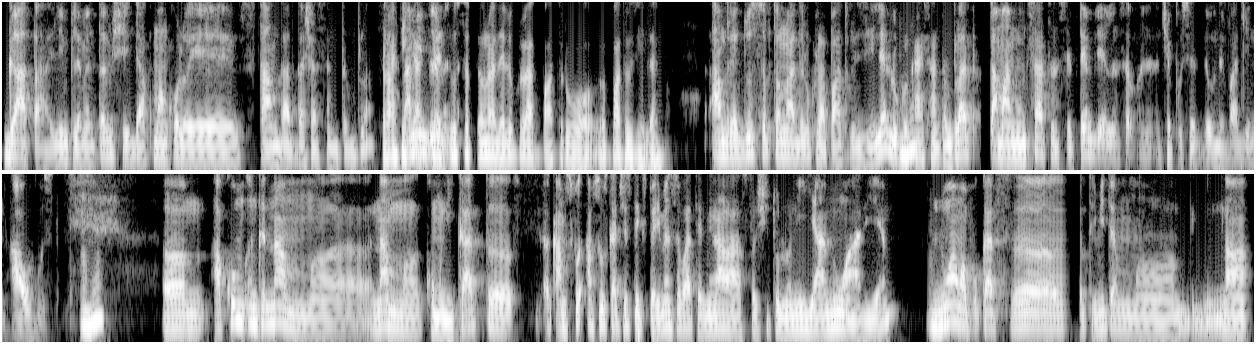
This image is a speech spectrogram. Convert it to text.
gata, îl implementăm și de acum încolo e standard, așa se întâmplă. Practic ați redus săptămâna de lucru la patru, patru zile. Am redus săptămâna de lucru la patru zile, lucru uh-huh. care s-a întâmplat, l-am anunțat în septembrie, el însă începuse de undeva din august. Uh-huh. Acum încă n-am, uh, n-am comunicat, uh, am spus, am spus că acest experiment se va termina la sfârșitul lunii ianuarie. Uh-huh. Nu am apucat să trimitem uh, na,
